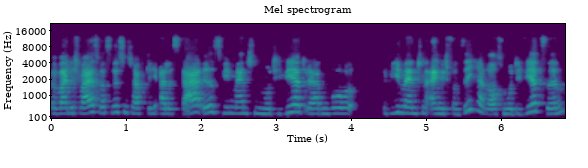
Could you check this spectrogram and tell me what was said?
weil ich weiß, was wissenschaftlich alles da ist, wie Menschen motiviert werden, wo wie Menschen eigentlich von sich heraus motiviert sind.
